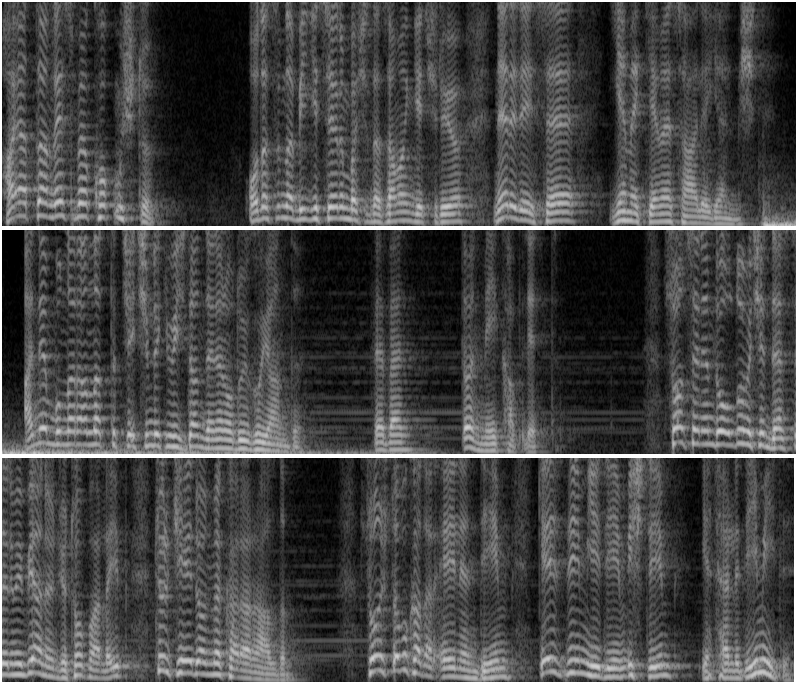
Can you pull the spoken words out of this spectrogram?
Hayattan resmen kopmuştu. Odasında bilgisayarın başında zaman geçiriyor. Neredeyse yemek yemez hale gelmişti. Annem bunları anlattıkça içimdeki vicdan denen o duygu uyandı. Ve ben dönmeyi kabul ettim. Son senemde olduğum için derslerimi bir an önce toparlayıp Türkiye'ye dönme kararı aldım. Sonuçta bu kadar eğlendiğim, gezdiğim, yediğim, içtiğim yeterli değil miydi?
